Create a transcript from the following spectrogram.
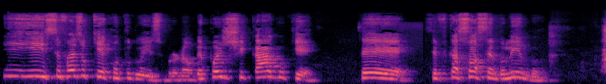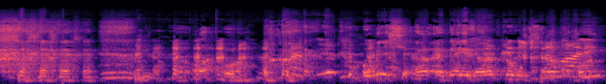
E, e você faz o que com tudo isso, Brunão? Depois de Chicago, o quê? Você, você fica só sendo lindo? O, o, o Michel, eu dei risada porque o Michel acabou,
